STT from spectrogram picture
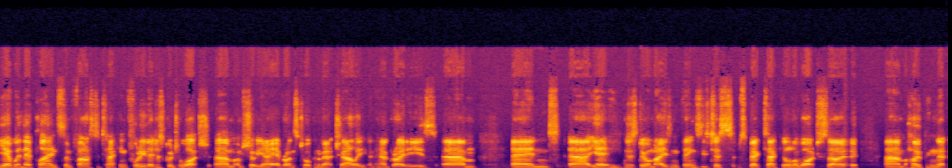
yeah, when they're playing some fast attacking footy, they're just good to watch. Um, I'm sure you know everyone's talking about Charlie and how great he is. Um, and uh, yeah, he can just do amazing things. He's just spectacular to watch. So um, hoping that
